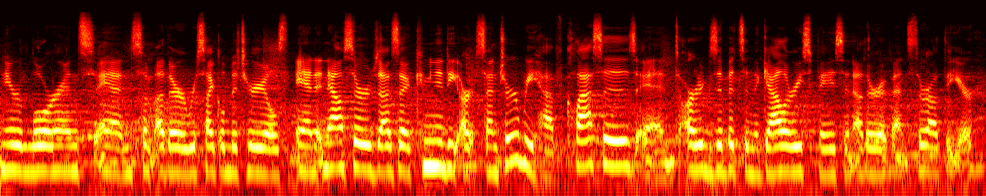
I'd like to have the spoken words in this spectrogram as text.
near Lawrence and some other recycled materials. And it now serves as a community art center. We have classes and art exhibits in the gallery space and other events throughout the year.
